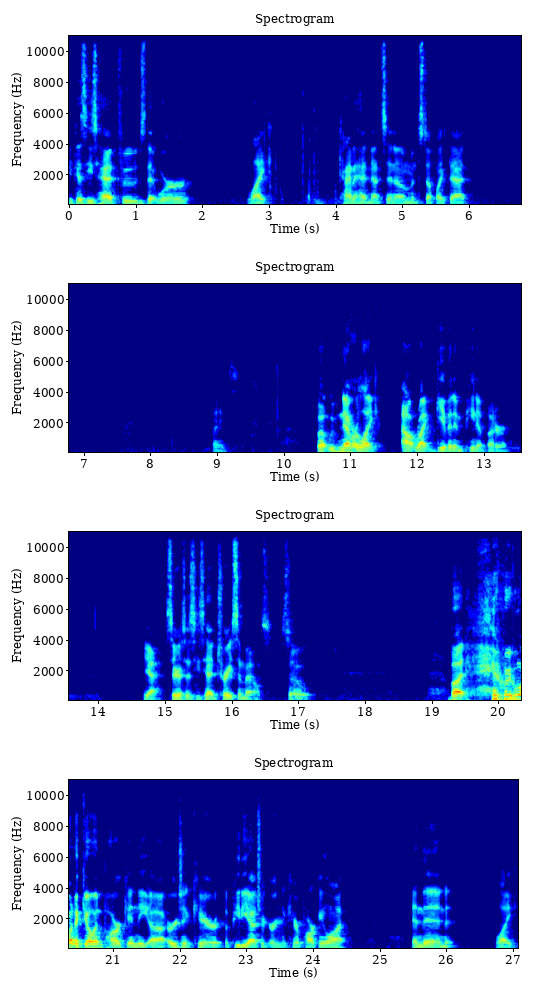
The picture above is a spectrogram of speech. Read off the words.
because he's had foods that were, like, kind of had nuts in them and stuff like that. Thanks. But we've never like outright given him peanut butter. Yeah, Sarah says he's had trace amounts. So but we want to go and park in the uh, urgent care, the pediatric urgent care parking lot, and then, like,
